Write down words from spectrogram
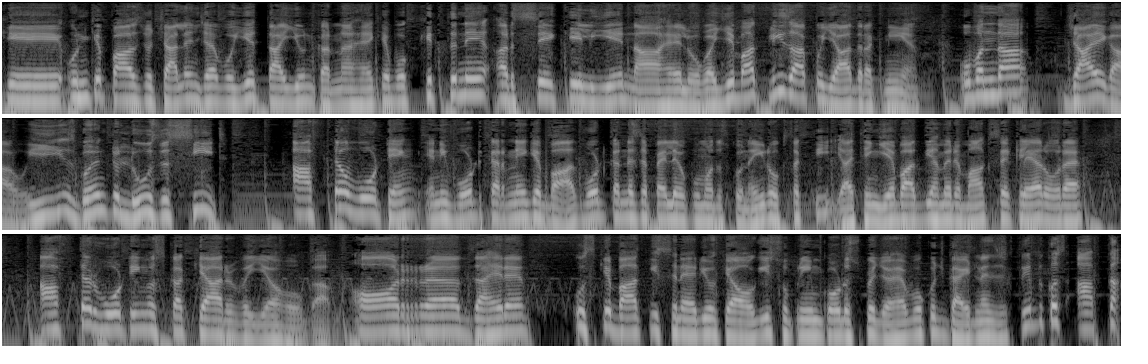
कि उनके पास जो चैलेंज है, वो ये तयन करना है कि वो कितने अरसे के लिए ना है लोग। ये बात प्लीज़ आपको याद रखनी है। वो बंदा जाएगा he is going to lose seat after voting यानी वोट करने के बाद वोट करने से पहले हुकूमत उसको नहीं रोक सकती। आई थिंक ये बात भी हमें रिमार्क से क्लियर हो रहा है। आफ्टर वोटिंग उसका क्या रवैया होगा? और ज़ाहिर है उसके बाद की सिनेरियो क्या होगी? सुप्रीम कोर्ट उस पर जो है वो कुछ गाइडलाइंस रखती है बिकॉज़ आपका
